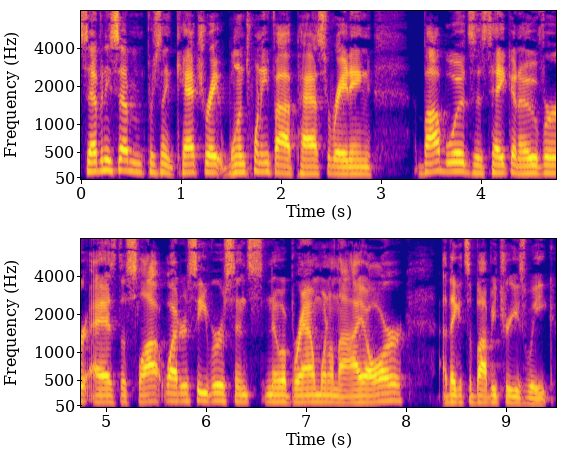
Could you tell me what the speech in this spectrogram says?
77% catch rate, 125 passer rating. Bob Woods has taken over as the slot wide receiver since Noah Brown went on the IR. I think it's a Bobby Trees week.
